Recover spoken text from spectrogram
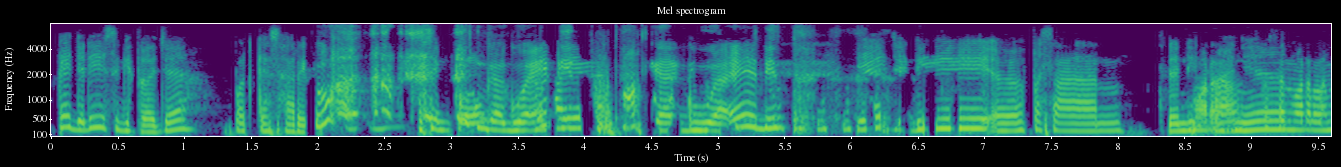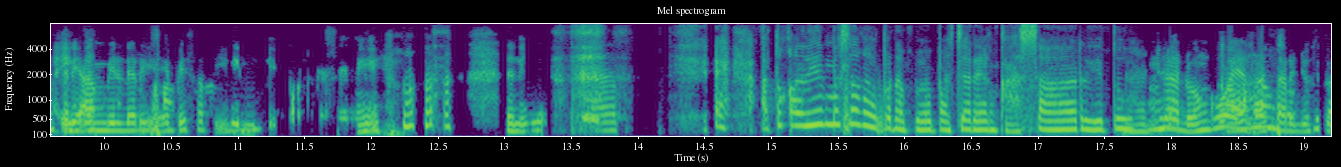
oke jadi segitu aja podcast hari ini kesimpulan. Nggak gue edit. Nggak gue edit. Ya jadi eh, pesan dan moral hikmahnya pesan moral yang bisa diambil dari episode ini. di podcast ini. Dan ini Atau kalian masa nggak pernah punya pacar yang kasar gitu? Nggak ada Enggak dong, gue yang kasar justru.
